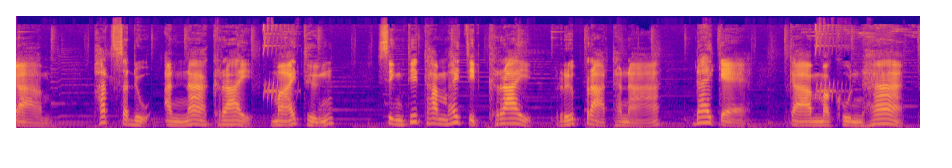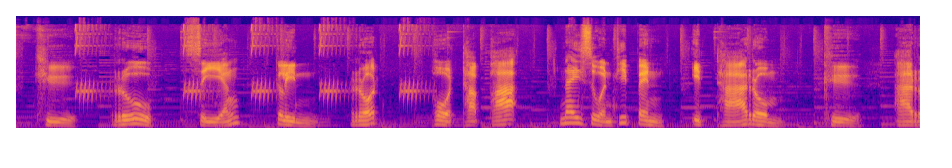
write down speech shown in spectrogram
กรรมพัสดุอันน่าใคร่ หมายถึง สิ่งที่ทำให้จิตใคร่หรือปรารถนา ได้แก่ กามมคุณห้าคือ รูป เสียง กลิ่น รสโผฏฐัพพะ ในส่วนที่เป็นอิทธารม คืออาร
